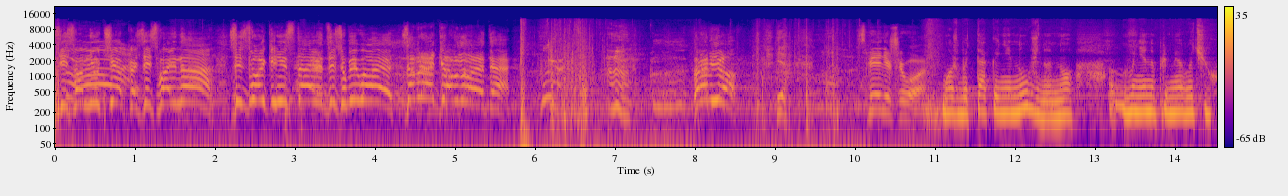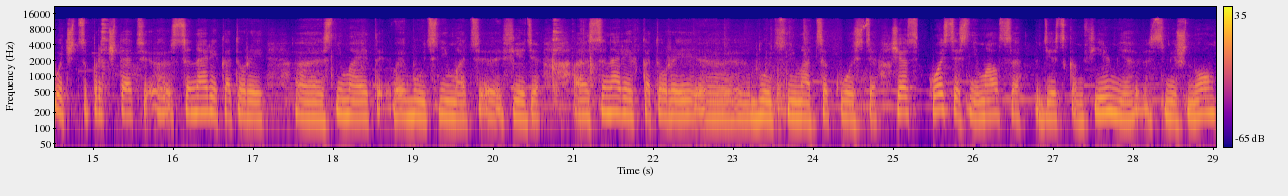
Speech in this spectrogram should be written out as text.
Здесь вам не учебка, здесь война! Здесь двойки не ставят, здесь убивают! Забрать говно это! Воробьев! Сменишь его. Может быть, так и не нужно, но мне, например, очень хочется прочитать э, сценарий, который э, снимает, э, будет снимать Федя, сценарий, в который будет сниматься Костя. Сейчас Костя снимался в детском фильме, смешном,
